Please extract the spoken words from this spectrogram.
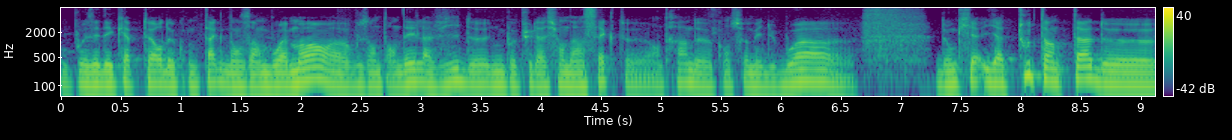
vous poser des capteurs de contact dans un bois mort, vous entendez la vie d'une population d'insectes en train de consommer du bois. Donc il y, a tout un tas de...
